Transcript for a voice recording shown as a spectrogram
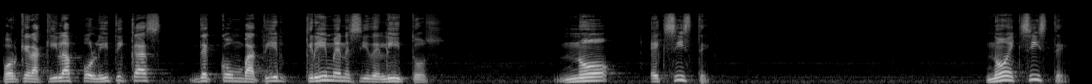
porque aquí las políticas de combatir crímenes y delitos no existe. No existe.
